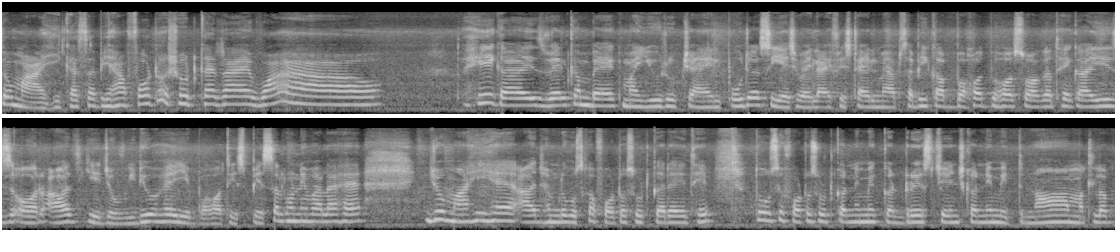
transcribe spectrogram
तो माही का सब यहाँ फ़ोटो शूट कर रहा है। वाह hey guys welcome back my YouTube channel Pooja C H Y lifestyle में आप सभी का बहुत बहुत स्वागत है गाइस और आज ये जो वीडियो है, ये बहुत ही स्पेशल होने वाला है। जो माही है, आज हम लोग उसका फ़ोटो शूट कर रहे थे। तो उसे फ़ोटो शूट करने में ड्रेस चेंज करने में इतना मतलब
